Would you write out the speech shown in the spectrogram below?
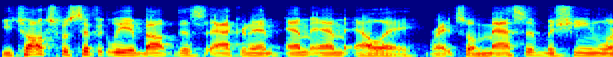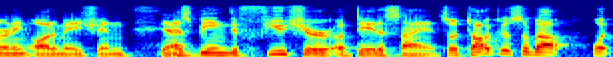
you talk specifically about this acronym MMLA, right? So massive machine learning automation yeah. as being the future of data science. So talk to us about what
